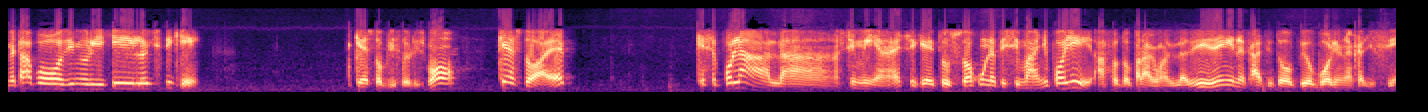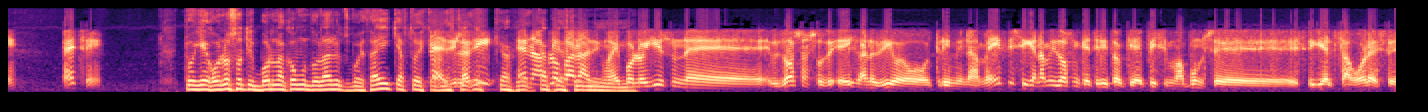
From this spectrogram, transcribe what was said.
μετά από δημιουργική λογιστική. Και στον πληθωρισμό και στο ΑΕΠ και σε πολλά άλλα σημεία έτσι, και τους το έχουν επισημάνει πολύ αυτό το πράγμα. Δηλαδή δεν είναι κάτι το οποίο μπορεί να καλυφθεί. Έτσι. Το γεγονός ότι μπορούν να κόβουν δολάριο τους βοηθάει και αυτό έχει ναι, Δηλαδή, κάποια, ένα απλό παράδειγμα. Στιγμή... Υπολογίζουν, ε, δώσαν στο, είχαν δύο τρίμηνα με ύφηση για να μην δώσουν και τρίτο και επίσημα μπουν σε, για τι αγορές σε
